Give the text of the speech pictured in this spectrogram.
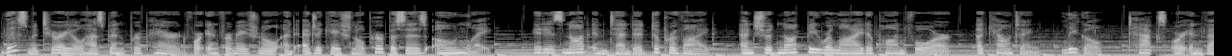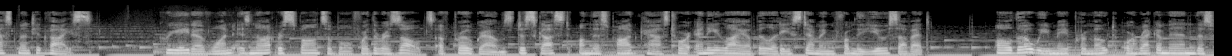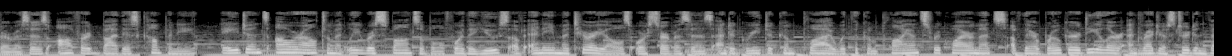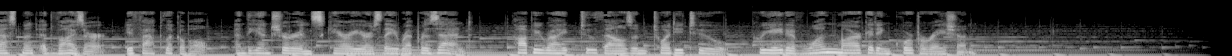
This material has been prepared for informational and educational purposes only. It is not intended to provide, and should not be relied upon for, accounting, legal, tax or investment advice. Creative One is not responsible for the results of programs discussed on this podcast or any liability stemming from the use of it. Although we may promote or recommend the services offered by this company, agents are ultimately responsible for the use of any materials or services and agree to comply with the compliance requirements of their broker-dealer and registered investment advisor, if applicable, and the insurance carriers they represent. Copyright 2022, Creative One Marketing Corporation.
